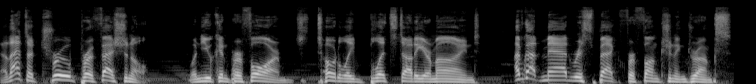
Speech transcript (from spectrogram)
Now, that's a true professional when you can perform just totally blitzed out of your mind. I've got mad respect for functioning drunks.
